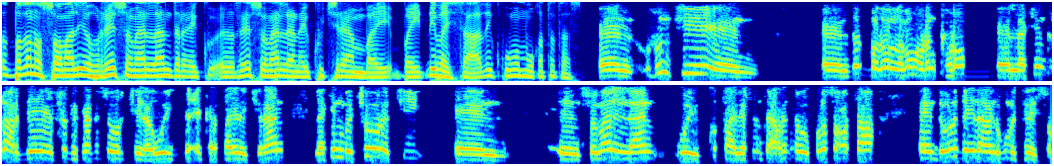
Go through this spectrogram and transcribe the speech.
Dad badan oo soomaaliya reer somalilander ay ku reer somaliland ay ku jiraan bay bay dhibaysaa. Adig kuma muuqato taas. Runtii dad badan lama odhan karo laakiin qaar dee fikirkaa ka soo horjeedaa way dhici kartaa inay jiraan. Laakiin majority somaliland way ku taageersantahay arrinta way kula socotaa. Dowladda iyadaana nagu matelayso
